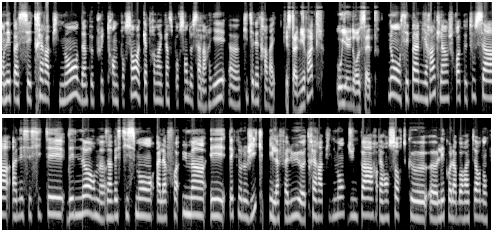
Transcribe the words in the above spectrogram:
On est passé très rapidement d'un peu plus de 30% à 95% de salariés euh, qui télétravaillent. Et c'est un miracle? Ou il y a une recette? Non, c'est pas un miracle. Hein. Je crois que tout ça a nécessité d'énormes investissements à la fois humains et technologiques. Il a fallu euh, très rapidement, d'une part, faire en sorte que euh, les collaborateurs donc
